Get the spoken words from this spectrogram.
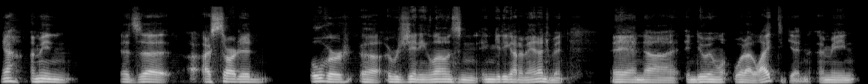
Yeah. I mean, it's a I started over uh, originating loans and, and, getting out of management and uh, and doing what, what I liked again. I mean,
